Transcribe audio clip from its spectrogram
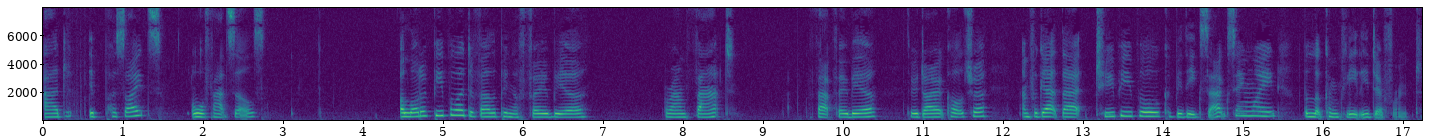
adipocytes? or fat cells. A lot of people are developing a phobia around fat, fat phobia, through diet culture, and forget that two people could be the exact same weight but look completely different.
